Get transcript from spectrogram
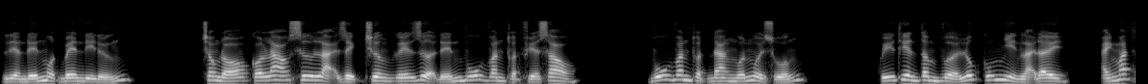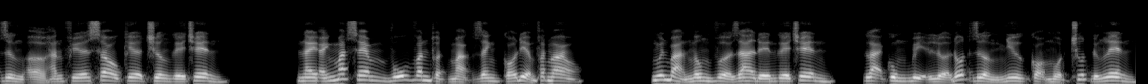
liền đến một bên đi đứng. Trong đó có lao sư lại dịch trương ghế dựa đến Vũ Văn Thuật phía sau. Vũ Văn Thuật đang muốn ngồi xuống. Quý thiên tâm vừa lúc cũng nhìn lại đây, ánh mắt dừng ở hắn phía sau kia trương ghế trên. Này ánh mắt xem Vũ Văn Thuật mạc danh có điểm phát mau. Nguyên bản ngông vừa ra đến ghế trên, lại cùng bị lửa đốt dường như cọ một chút đứng lên.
